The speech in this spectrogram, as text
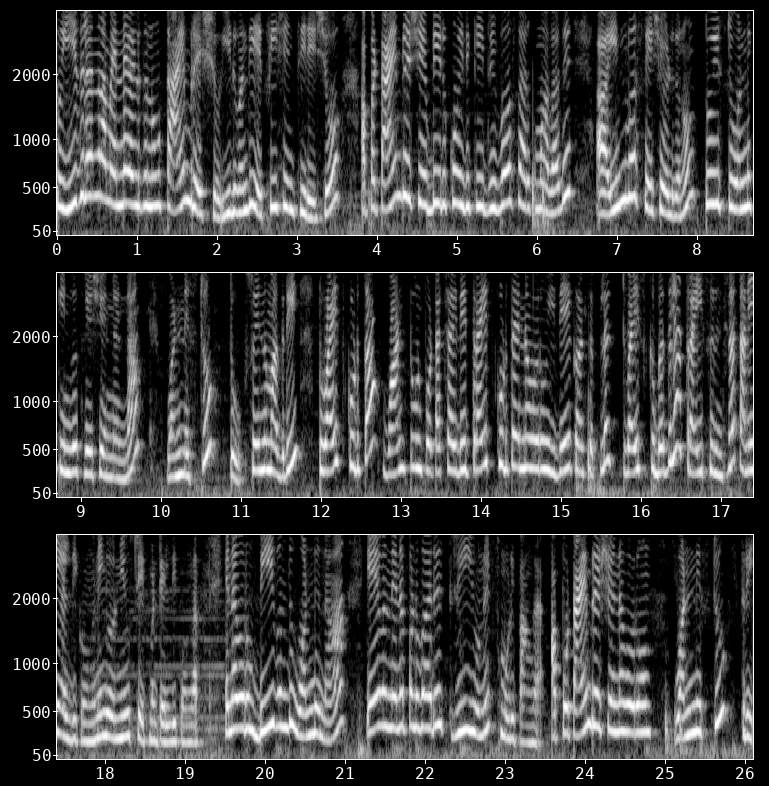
ஸோ இதுலேருந்து நம்ம என்ன எழுதணும்? டைம் ரேஷியோ இது வந்து எஃபிஷியன்சி ரேஷியோ அப்போ டைம் ரேஷியோ எப்படி இருக்கும்? இதுக்கு ரிவர்ஸாக இருக்குமா? அதாவது இன்வர்ஸ் ரேஷியோ எழுதணும். டூ இஸ் டு ஒன்னுக்கு இன்வர்ஸ் ரேஷியோ என்னென்னா one is to two so இந்த மாதிரி டுவைஸ் கொடுத்தா ஒன் டூன்னு போட்டாச்சா? இதே த்ரைஸ் கொடுத்தா என்ன வரும்? இதே கான்செப்டில் ட்வைஸ்க்கு பதிலாக த்ரைஸ் இருந்துச்சுன்னா தனியாக எழுதிக்கோங்க. நீங்கள் ஒரு நியூ ஸ்டேட்மெண்ட் எழுதிக்கோங்க. என்ன வரும்? பி வந்து ஒன்னுனா ஏ வந்து என்ன பண்ணுவார்? த்ரீ யூனிட்ஸ் முடிப்பாங்க. அப்போ டைம் ரேஷியோ என்ன வரும்? ஒன் இஸ் டு த்ரீ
